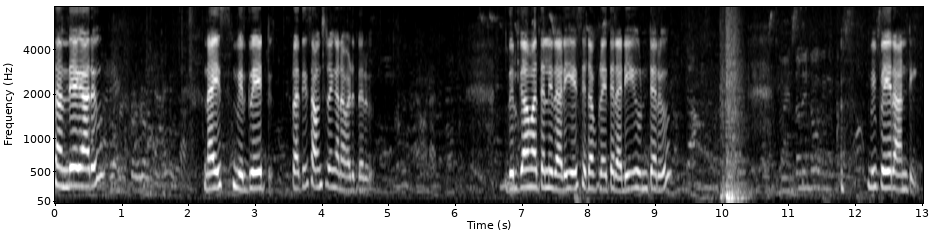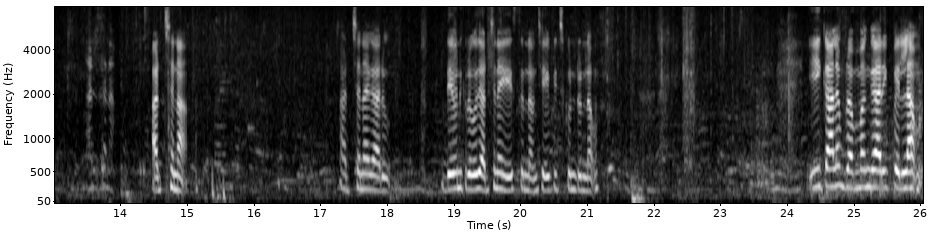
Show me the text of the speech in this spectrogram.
సంధ్య గారు నైస్ మీరు గ్రేట్. ప్రతి సంవత్సరం కనబడతారు. దుర్గామాతల్ని రెడీ చేసేటప్పుడు అయితే రెడీగా ఉంటారు. మీ పేరు ఆంటీ? అర్చన. అర్చన. గారు. దేవునికి రోజు అర్చన చేస్తున్నాం చేయించుకుంటున్నాం ఈ కాలం బ్రహ్మం గారి పెళ్ళాం.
